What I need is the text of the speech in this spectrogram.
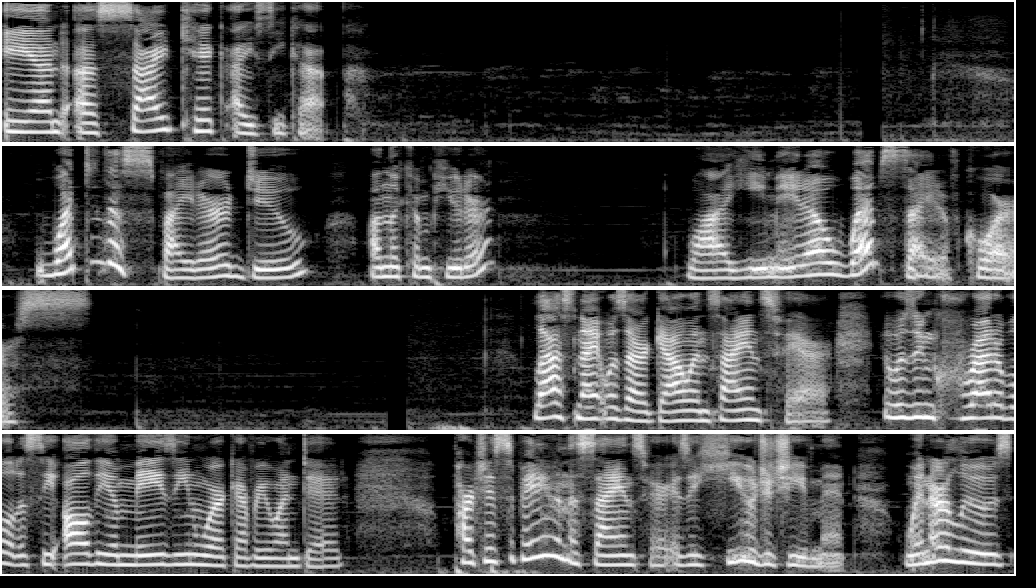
and a sidekick icy cup. What did the spider do on the computer? Why, he made a website, of course. Last night was our Gowan Science Fair. It was incredible to see all the amazing work everyone did. Participating in the science fair is a huge achievement. Win or lose,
